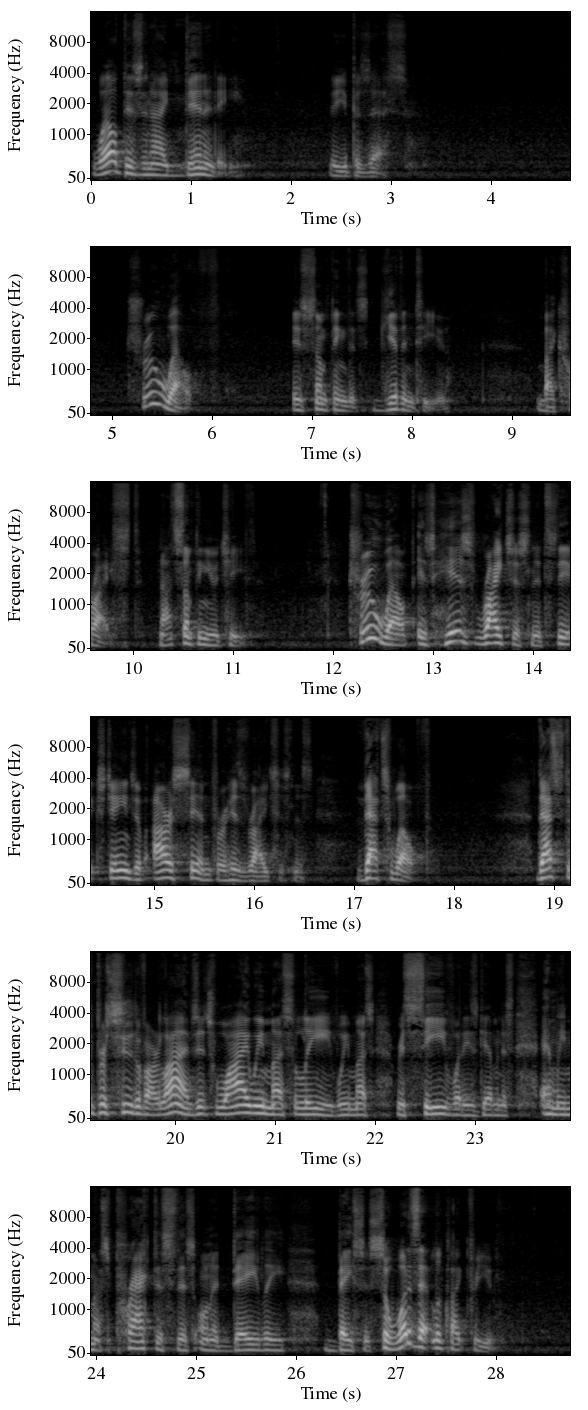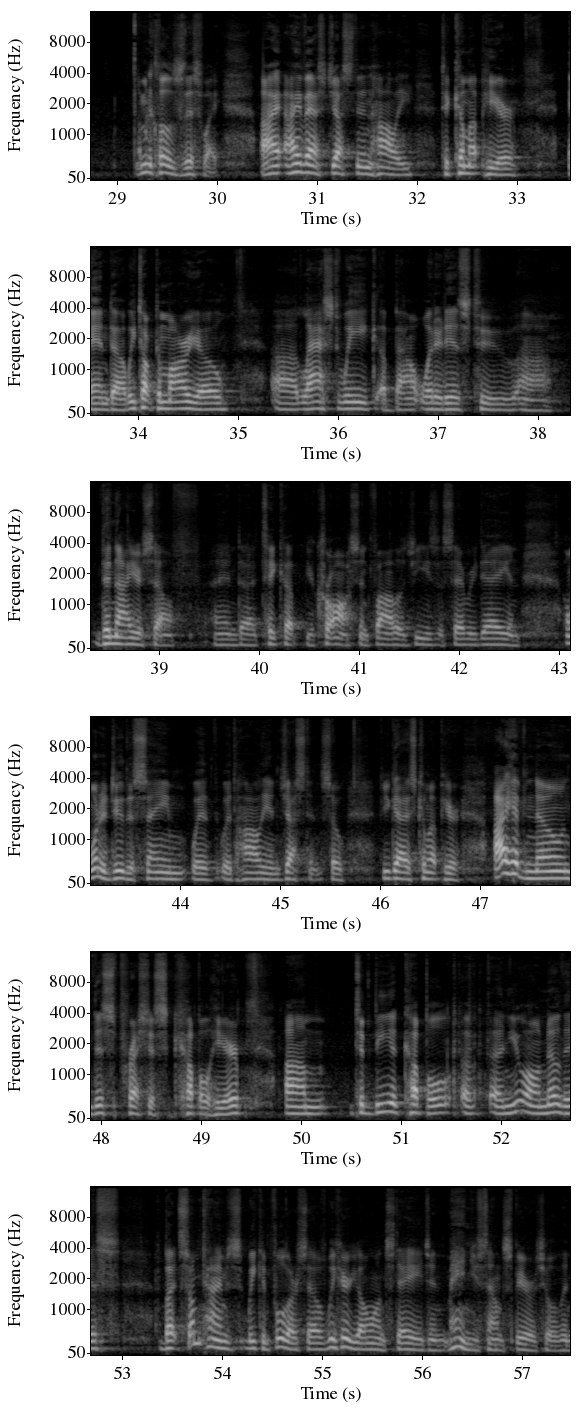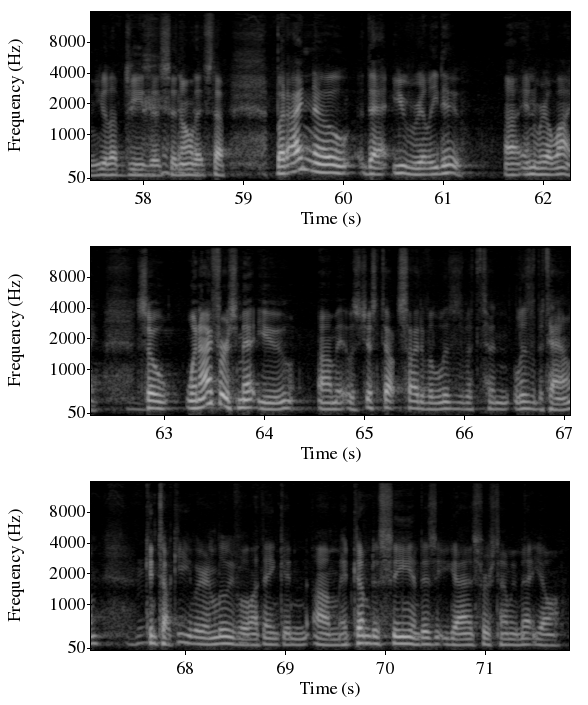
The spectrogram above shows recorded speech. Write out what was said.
wealth is an identity that you possess. True wealth is something that's given to you by Christ, not something you achieve. True wealth is his righteousness, the exchange of our sin for his righteousness. That's wealth. That's the pursuit of our lives. It's why we must leave. We must receive what he's given us, and we must practice this on a daily basis. So, what does that look like for you? I'm going to close this way. I, have asked Justin and Holly to come up here, and uh, we talked to Mario uh, last week about what it is to uh, deny yourself and uh, take up your cross and follow Jesus every day. And I want to do the same with, with Holly and Justin. So if you guys come up here, I have known this precious couple here um, to be a couple, of, and you all know this. But sometimes we can fool ourselves. We hear y'all on stage, and man, you sound spiritual and you love Jesus and all that stuff. But I know that you really do uh, in real life. So when I first met you, um, it was just outside of Elizabethtown, Elizabethtown mm-hmm. Kentucky. We were in Louisville, I think, and um, had come to see and visit you guys first time we met y'all.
